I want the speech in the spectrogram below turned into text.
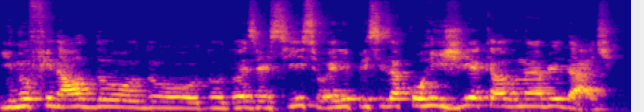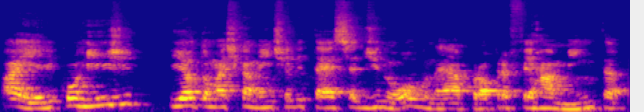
e no final do, do, do, do exercício ele precisa corrigir aquela vulnerabilidade. Aí ele corrige e automaticamente ele testa de novo, né? A própria ferramenta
